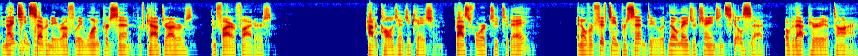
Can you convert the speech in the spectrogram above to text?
In 1970, roughly 1% of cab drivers and firefighters had a college education. Fast forward to today, and over 15% do with no major change in skill set over that period of time.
